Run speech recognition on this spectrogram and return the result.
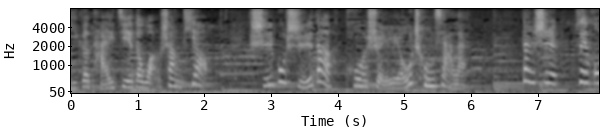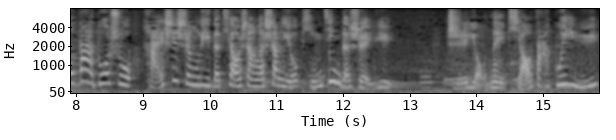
一个台阶的往上跳，时不时的破水流冲下来。但是最后，大多数还是胜利的跳上了上游平静的水域。只有那条大鲑鱼。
